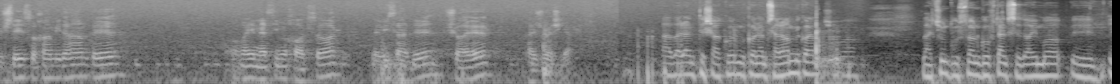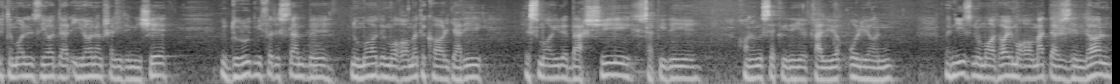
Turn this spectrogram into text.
رشته سخن می‌دهم به آقای نسیم خاکسار نویسنده شاعر پژوهشگر. اولا تشکر می‌کنم سلام می‌کنم به شما. و چون دوستان گفتن صدای ما احتمال زیاد در ایران هم شنیده میشه درود میفرستم به نماد مقامت کارگری اسماعیل بخشی سفیده خانم سفیده قلیان و نیز نمادهای مقاومت در زندان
